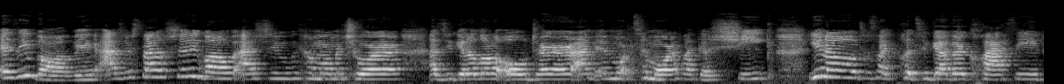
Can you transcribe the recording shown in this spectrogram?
is evolving. As your style should evolve as you become more mature, as you get a little older. I'm in more to more of like a chic, you know, just like put together, classy,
